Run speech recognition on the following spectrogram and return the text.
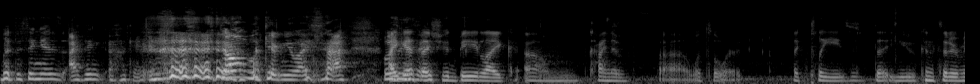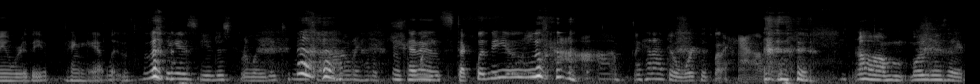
But the thing is, I think okay. Don't look at me like that. What I guess? I should be like um kind of uh what's the word? Like pleased that you consider me worthy of hanging out with. The thing is, you're just related to me, so I don't really have a I'm kind of stuck with you. Ah, I kind of have to work with what I have. um, what was I gonna say?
